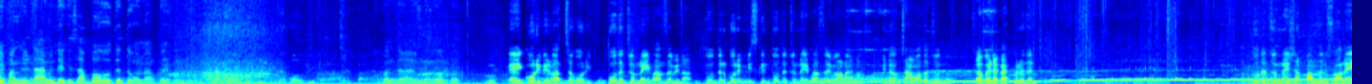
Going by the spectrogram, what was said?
এই পাঞ্জাবিটা আমি দেখেছি আব্বা ওদের দেবো না আব্বা এই এই গরিবের বাচ্চা গরিব তোদের জন্য এই পাঞ্জাবি না। তোদের গরিব মিসকিন তোদের জন্য এই পাঞ্জাবি মানায় না। এটা হচ্ছে আমাদের জন্য। কাকু এটা প্যাক করে দেন। তোদের জন্য এসব পাঞ্জাবি চলে।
